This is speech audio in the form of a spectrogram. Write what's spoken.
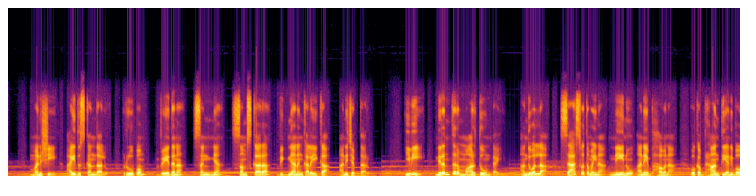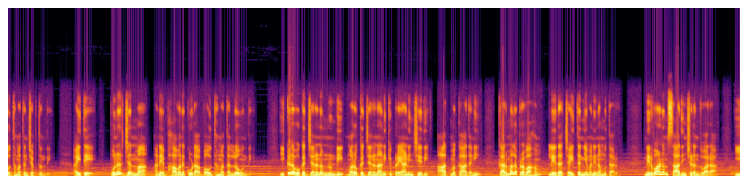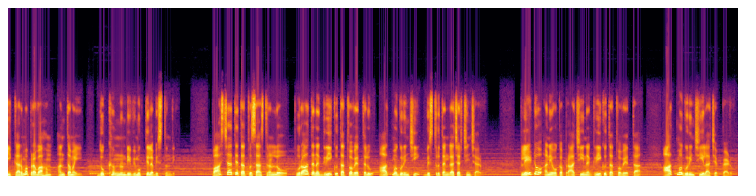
మనిషి ఐదు స్కందాలు రూపం వేదన సంజ్ఞ సంస్కార విజ్ఞానం కలయిక అని చెప్తారు. ఇవి నిరంతరం మారుతూ ఉంటాయి. అందువల్ల శాశ్వతమైన నేను అనే భావన ఒక భ్రాంతి అని బౌద్ధమతం చెప్తుంది. అయితే పునర్జన్మ అనే భావన కూడా బౌద్ధమతంలో ఉంది. ఇక్కడ ఒక జననం నుండి మరొక జననానికి ప్రయాణించేది ఆత్మ కాదని కర్మల ప్రవాహం లేదా చైతన్యమని నమ్ముతారు. నిర్వాణం సాధించడం ద్వారా ఈ కర్మ ప్రవాహం అంతమై దుఃఖం నుండి విముక్తి లభిస్తుంది. పాశ్చాత్య తత్వశాస్త్రంలో పురాతన గ్రీకు తత్వవేత్తలు ఆత్మ గురించి విస్తృతంగా చర్చించారు. ప్లేటో అనే ఒక ప్రాచీన గ్రీకు తత్వవేత్త ఆత్మ గురించి ఇలా చెప్పాడు.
